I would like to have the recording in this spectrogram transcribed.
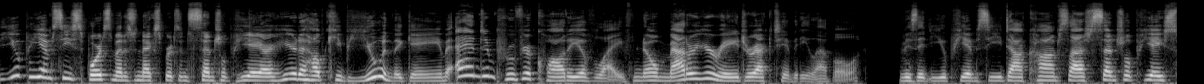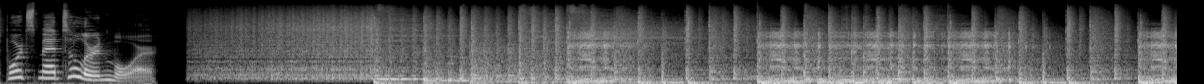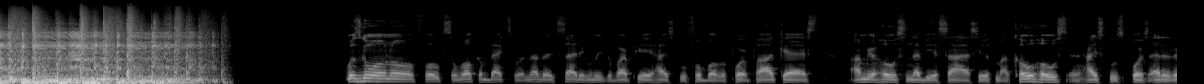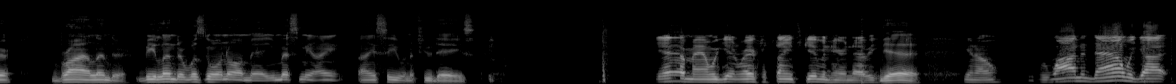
The UPMC sports medicine experts in Central PA are here to help keep you in the game and improve your quality of life, no matter your age or activity level. Visit upmc.com slash central PA sportsmed to learn more. What's going on, folks, and welcome back to another exciting week of RPA High School Football Report podcast. I'm your host, Nebi Asias, here with my co-host and high school sports editor, Brian Linder. B. Linder, what's going on, man? You missed me. I ain't I ain't see you in a few days. Yeah, man, we're getting ready for Thanksgiving here, Nebi. Yeah. You know, we're winding down. We got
